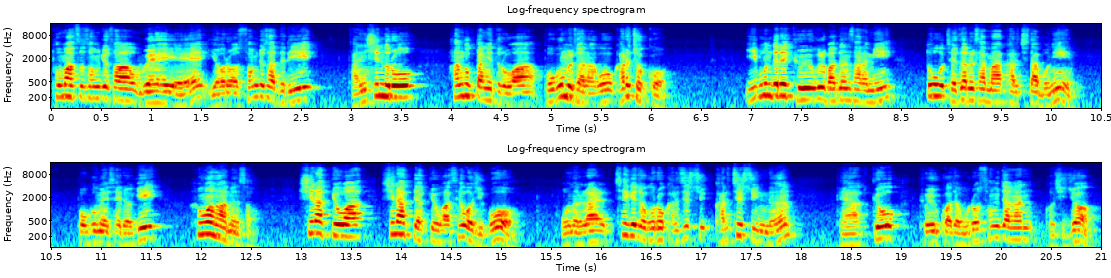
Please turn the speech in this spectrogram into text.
토마스 선교사 외에 여러 선교사들이 단신으로 한국 땅에 들어와 복음을 전하고 가르쳤고 이분들의 교육을 받은 사람이 또 제자를 삼아 가르치다 보니 복음의 세력이 흥왕하면서 신학교와 신학대학교가 세워지고 오늘날 체계적으로 가르칠 수, 가르칠 수 있는 대학교 교육과정으로 성장한 것이죠.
